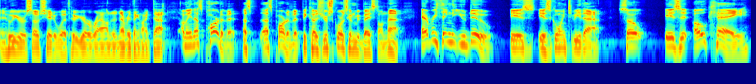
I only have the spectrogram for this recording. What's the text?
and who you're associated with, who you're around, and everything like that. I mean, that's part of it. That's that's part of it because your score is going to be based on that. Everything that you do is is going to be that. So, is it okay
